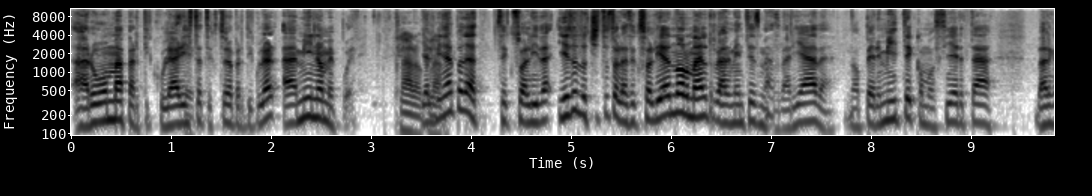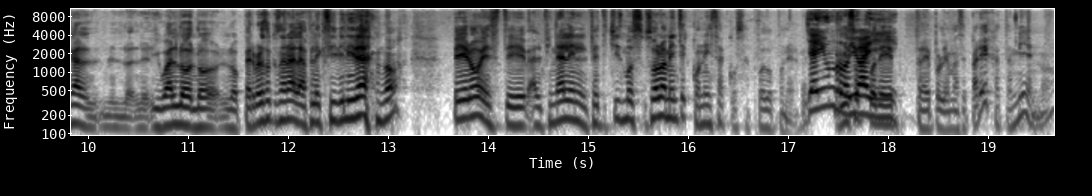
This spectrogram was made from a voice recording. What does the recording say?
aroma particular y Sí. esta textura particular, a mí no me puede. Claro, Y al claro. final, pues la sexualidad, y eso es lo chistoso, la sexualidad normal realmente es más variada, ¿no? Permite como cierta, valga lo- lo- igual lo, lo- lo perverso que suena, la flexibilidad, ¿no? Pero este, al final en el fetichismo solamente con esa cosa puedo poner. Y hay un rollo ahí. puede traer problemas de pareja también, ¿no?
